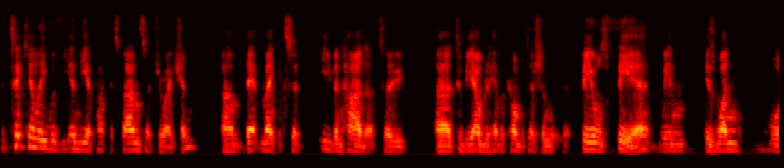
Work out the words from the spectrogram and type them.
particularly with the India-Pakistan situation. Um, that makes it even harder to uh, to be able to have a competition that feels fair when there's one or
